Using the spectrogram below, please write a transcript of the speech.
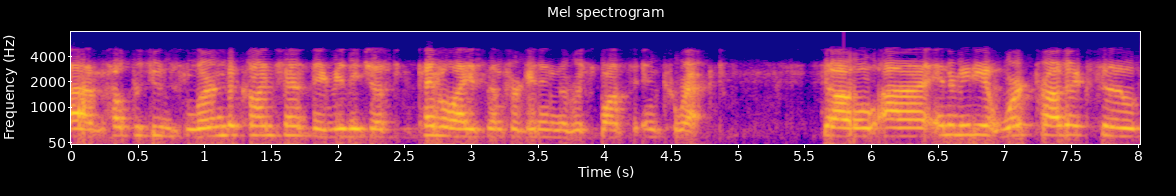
um, help the students learn the content. They really just penalize them for getting the response incorrect. So uh, intermediate work products, so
